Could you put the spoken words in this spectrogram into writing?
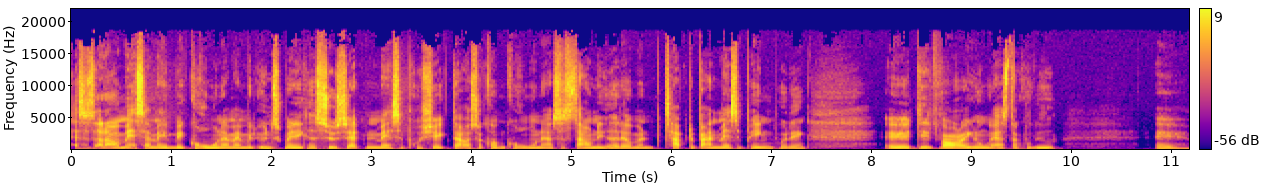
altså, så er der jo masser med, med corona. Man vil ønske, man ikke havde søsat en masse projekter, og så kom corona, og så stagnerede det, og man tabte bare en masse penge på det. Ikke? Øh, det var der ikke nogen af os, der kunne vide. Øh,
